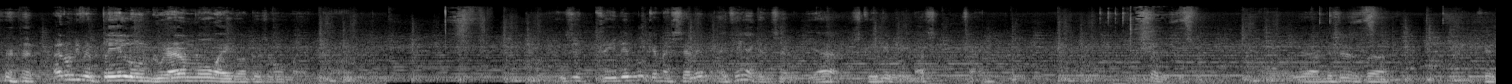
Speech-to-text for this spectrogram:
I don't even play Lone Root. I don't know why I got this. Oh my. Is it tradable? Can I sell it? I think I can sell it. Yeah, it's tradable. That's fine. This yeah, this is the. Okay.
